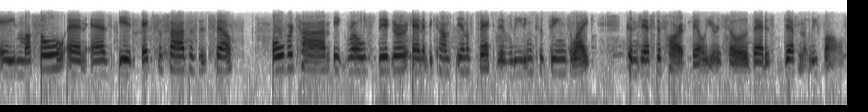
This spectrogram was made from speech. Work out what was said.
a muscle, and as it exercises itself over time, it grows bigger and it becomes ineffective, leading to things like congestive heart failure. So that is definitely false.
